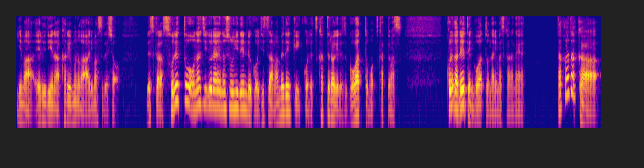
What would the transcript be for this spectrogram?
今 LED の明るいものがありますでしょう。ですからそれと同じぐらいの消費電力を実は豆電球1個で使ってるわけです。5W も使ってます。これが 0.5W になりますからね。たかだか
